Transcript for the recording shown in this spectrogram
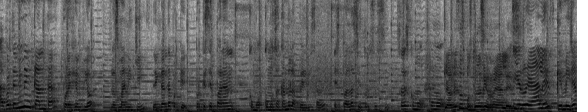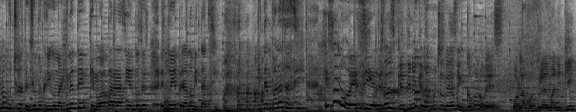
Aparte, a mí me encanta, por ejemplo, los maniquí. Me encanta porque, porque se paran como, como sacando la peli, ¿sabes? Espaldas y torsos, sí. ¿Sabes? Como, como Claro, estas posturas irreales. irreales que me llama mucho la atención porque digo, imagínate que me voy a parar así, entonces estoy esperando mi taxi. y te paras así. Eso no es Porque cierto. sabes que tiene que ver muchas veces en cómo lo ves por la postura del maniquí.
